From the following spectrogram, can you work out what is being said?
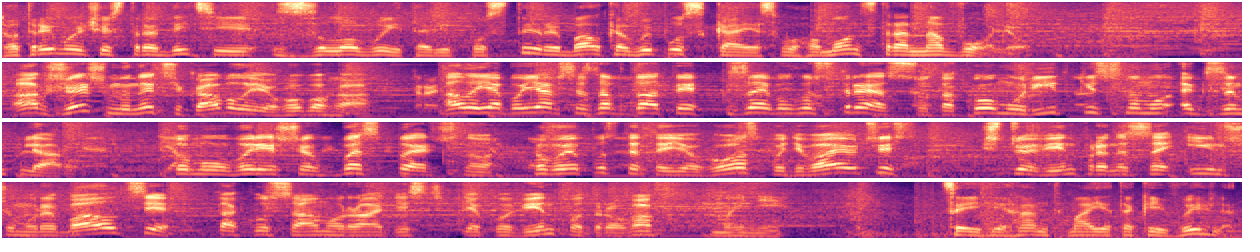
Дотримуючись традиції злови та відпусти, рибалка випускає свого монстра на волю. А вже ж мене цікавила його вага. Але я боявся завдати зайвого стресу такому рідкісному екземпляру. Тому вирішив безпечно випустити його, сподіваючись, що він принесе іншому рибалці таку саму радість, яку він подарував мені. Цей гігант має такий вигляд,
